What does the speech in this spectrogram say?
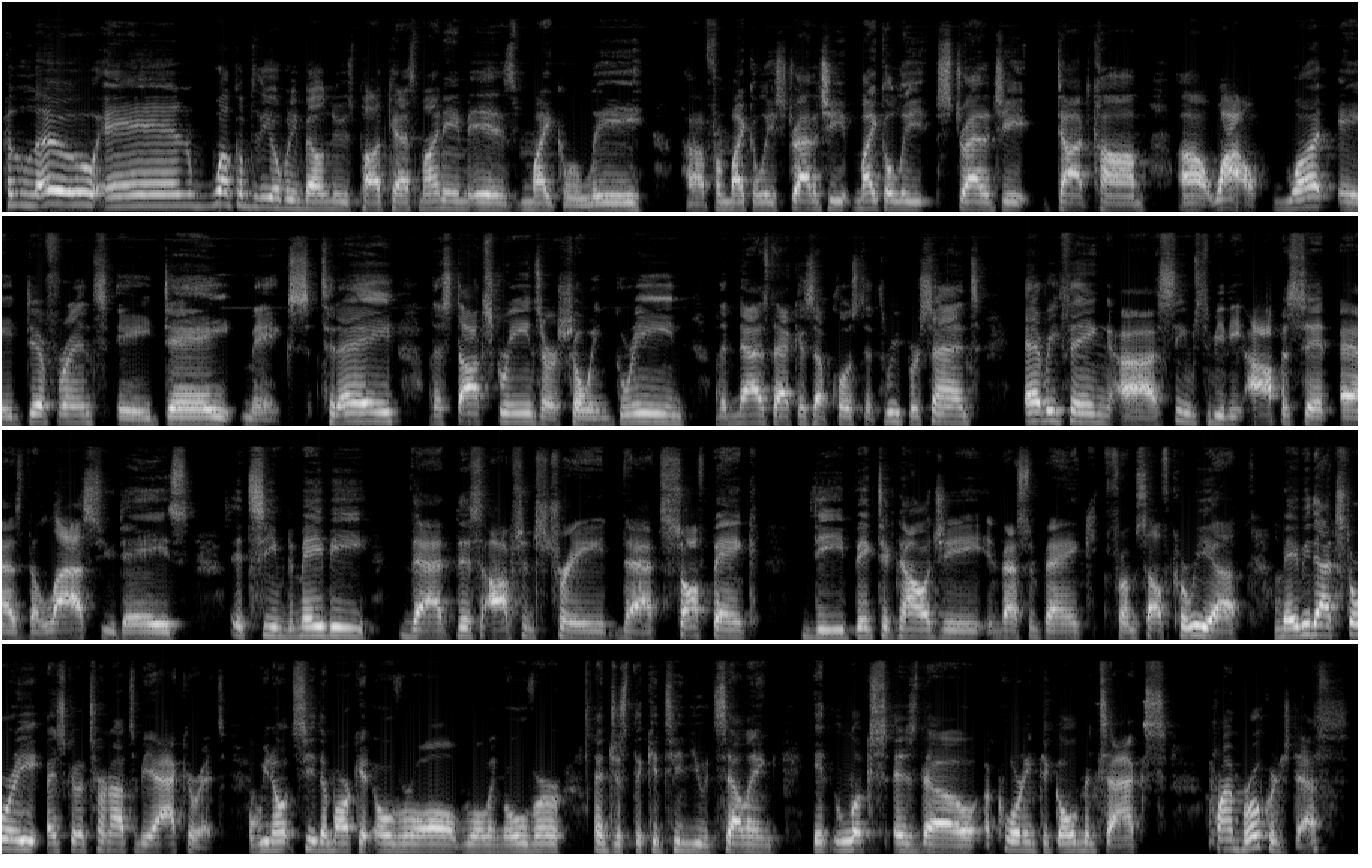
Hello and welcome to the Opening Bell News Podcast. My name is Michael Lee uh, from Michael Lee Strategy, michaelleestrategy.com. Uh, wow, what a difference a day makes. Today, the stock screens are showing green. The NASDAQ is up close to 3%. Everything uh, seems to be the opposite as the last few days. It seemed maybe that this options trade that SoftBank the big technology investment bank from South Korea, maybe that story is going to turn out to be accurate. We don't see the market overall rolling over and just the continued selling. It looks as though, according to Goldman Sachs, prime brokerage desk,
